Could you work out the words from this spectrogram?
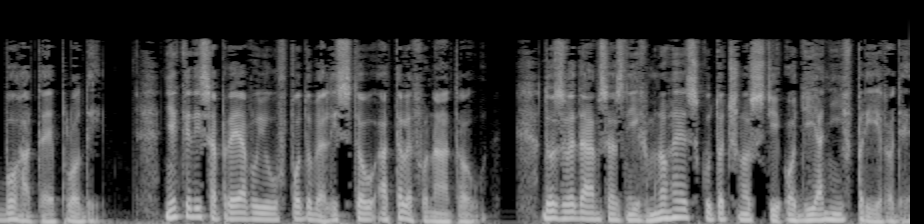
bohaté plody. Niekedy sa prejavujú v podobe listov a telefonátov – Dozvedám sa z nich mnohé skutočnosti o dianí v prírode.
